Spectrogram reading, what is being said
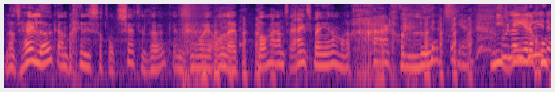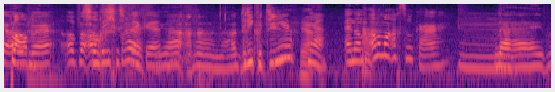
Dat is heel leuk. Aan het begin is dat ontzettend leuk. En dan hoor je allerlei plannen. Aan het eind ben je helemaal gaar geluld. Ja. Niet weer een goed plan. Over, over al die gesprekken? Ja, uh, nou, drie kwartier. Ja. En dan allemaal achter elkaar? Hmm. Nee, we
